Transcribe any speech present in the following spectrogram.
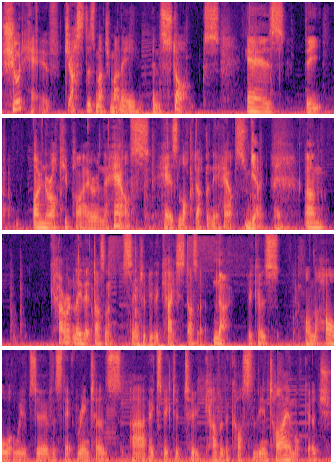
should have just as much money in stocks as the owner occupier in the house has locked up in their house. Yeah. right? And- Um, currently, that doesn't seem to be the case, does it? no. Because on the whole, what we observe is that renters are expected to cover the cost of the entire mortgage,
